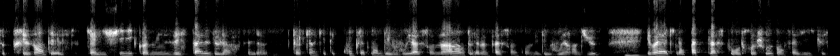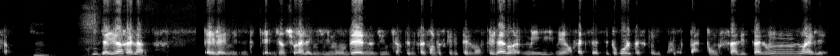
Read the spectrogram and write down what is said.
se présente et elle se qualifie comme une vestale de l'art, c'est-à-dire quelqu'un qui était complètement dévoué à son art, de la même façon qu'on est dévoué à un dieu. Mmh. Et voilà, qui n'a pas de place pour autre chose dans sa vie que ça. Mmh. Et d'ailleurs, elle a, elle a bien sûr, elle a une vie mondaine d'une certaine façon parce qu'elle est tellement célèbre, mais, mais en fait, c'est assez drôle parce qu'elle court pas tant que ça les salons. Elle,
